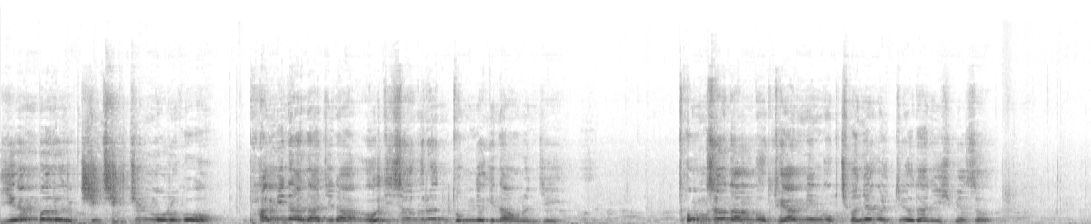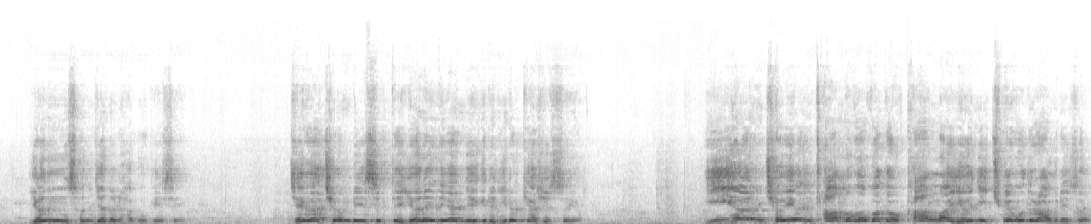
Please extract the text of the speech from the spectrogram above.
이 양반은 지칠 줄 모르고 밤이나 낮이나 어디서 그런 동력이 나오는지 동서남북 대한민국 전역을 뛰어다니시면서 연선전을 하고 계세요. 제가 처음 뵀을 때 연에 대한 얘기를 이렇게 하셨어요. 이연 저연 다 먹어봐도 강화 연이 최고더라 그래서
